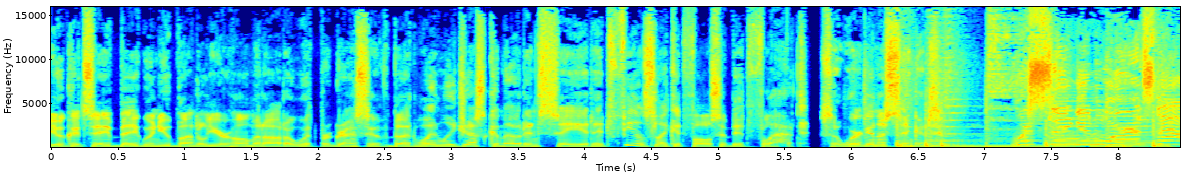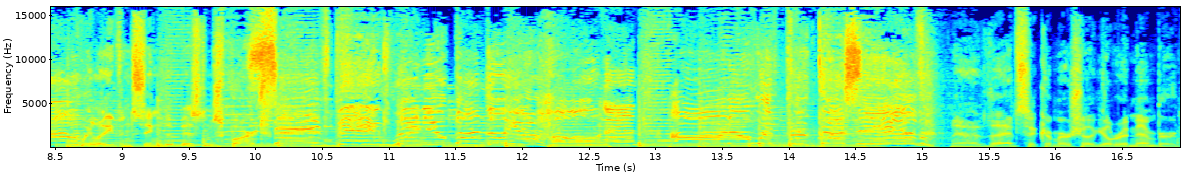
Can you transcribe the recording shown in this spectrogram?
You could save big when you bundle your home and auto with Progressive, but when we just come out and say it, it feels like it falls a bit flat. So we're going to sing it. We're singing words now. We'll even sing the business part. Save big when you bundle your home and auto with Progressive. Now that's a commercial you'll remember,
